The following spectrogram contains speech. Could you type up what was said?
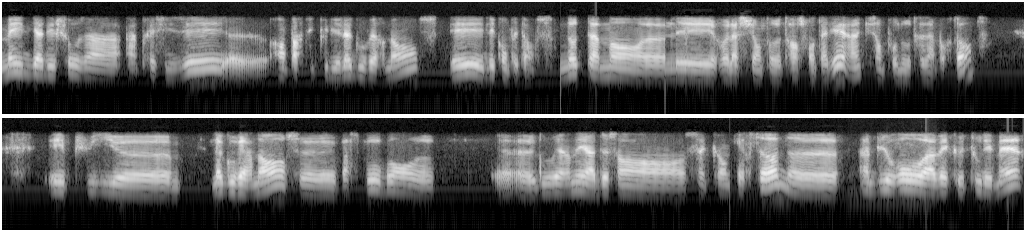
Mais il y a des choses à, à préciser, euh, en particulier la gouvernance et les compétences, notamment euh, les relations transfrontalières, hein, qui sont pour nous très importantes. Et puis euh, la gouvernance, euh, parce que bon, euh, gouverner à 250 personnes, un bureau avec tous les maires,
